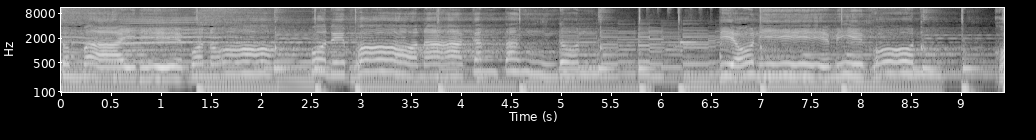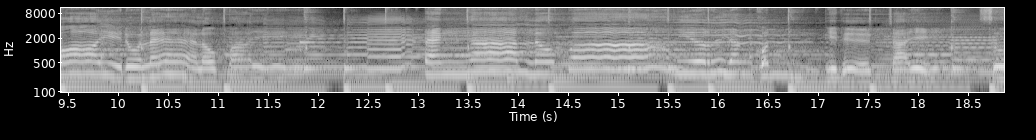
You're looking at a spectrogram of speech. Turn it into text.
สบายดีบ่นอบ่ได้พ่อหน้ากันตั้งดน เดี๋ยวนี้มีคน อยดูแลเราไป แต่งงานแล้วบ่มีหรือยังคนที่ถึกใจ สู้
